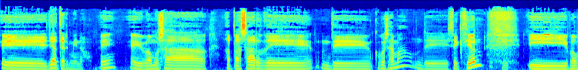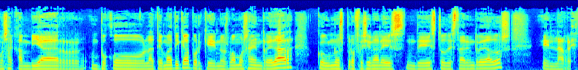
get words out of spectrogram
eh, ya termino. ¿eh? Eh, vamos a, a pasar de, de, ¿cómo se llama? De sección y vamos a cambiar un poco la temática porque nos vamos a enredar con unos profesionales de esto de estar enredados en la red.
